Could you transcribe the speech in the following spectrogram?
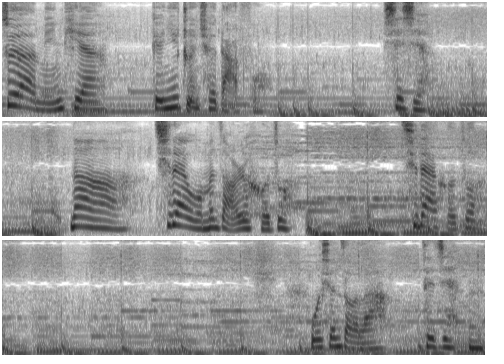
最晚明天给你准确答复，谢谢。那期待我们早日合作，期待合作。我先走了，再见。嗯。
